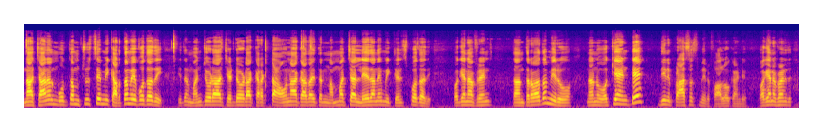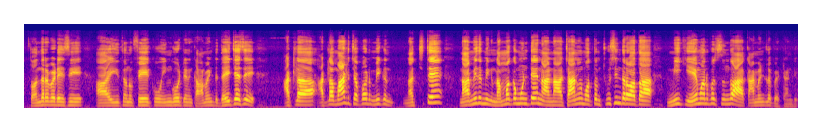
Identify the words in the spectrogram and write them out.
నా ఛానల్ మొత్తం చూస్తే మీకు అర్థమైపోతుంది. ఇతను మంచోడా చెడ్డోడా కరెక్టా అవునా కాదా? ఇతను నమ్మచ్చా లేదా మీకు తెలిసిపోతుంది. ఓకేనా ఫ్రెండ్స్ దాని తర్వాత మీరు నన్ను ఓకే అంటే దీని ప్రాసెస్ మీరు ఫాలో కండి. ఓకేనా ఫ్రెండ్స్ తొందరపడేసి "ఆ, ఇతను ఫేకు ఇంకోటి అని కామెంట్ దయచేసి అట్లా అట్లా మాట చెప్పండి. మీకు నచ్చితే నా మీద మీకు నమ్మకం ఉంటే నా నా ఛానల్ మొత్తం చూసిన తర్వాత మీకు ఏమనిపిస్తుందో ఆ కామెంట్లో పెట్టండి.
